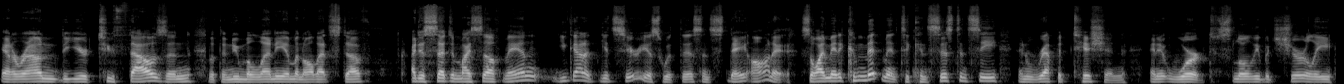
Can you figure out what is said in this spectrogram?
And around the year 2000, with the new millennium and all that stuff, I just said to myself, man, you got to get serious with this and stay on it. So I made a commitment to consistency and repetition, and it worked. Slowly but surely,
